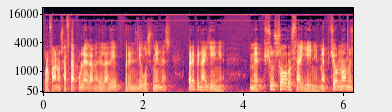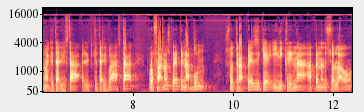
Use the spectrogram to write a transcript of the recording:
Προφανώς αυτά που λέγαμε δηλαδή πριν λίγους μήνες πρέπει να γίνει. Με ποιους όρους θα γίνει, με ποιο νόμισμα κτλ. κτλ αυτά προφανώς πρέπει να μπουν στο τραπέζι και ειλικρινά απέναντι στο λαό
